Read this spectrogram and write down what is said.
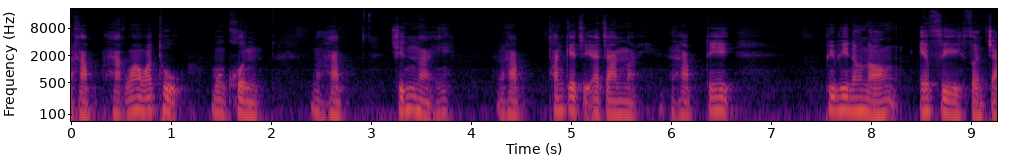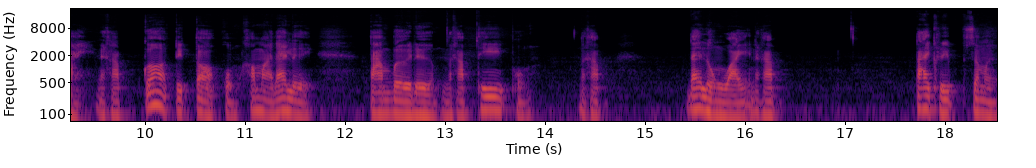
นะครับ หากว่าวัตถุมงคลนะครับ ชิ้นไหนนะครับท่านเกจิอาจารย์ไหนนะครับที่พี่ๆน้องๆ FC สนใจนะครับ ก็ติดต่อผมเข้ามาได้เลย ตามเบอร์เดิมนะครับที่ผมนะครับ ได้ลงไว้นะครับ ใต้คลิปเสมอ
